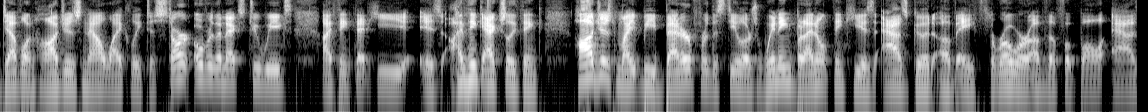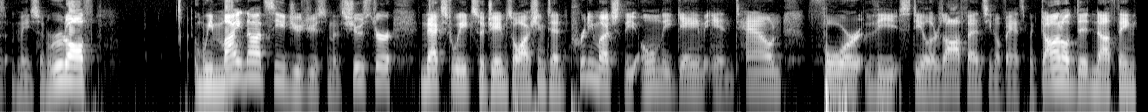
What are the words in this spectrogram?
Devlin Hodges now likely to start over the next two weeks. I think that he is, I think actually think Hodges might be better for the Steelers winning, but I don't think he is as good of a thrower of the football as Mason Rudolph. We might not see Juju Smith Schuster next week, so James Washington pretty much the only game in town for the Steelers offense. You know, Vance McDonald did nothing.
